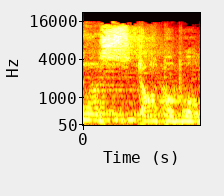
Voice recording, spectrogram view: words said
Unstoppable.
